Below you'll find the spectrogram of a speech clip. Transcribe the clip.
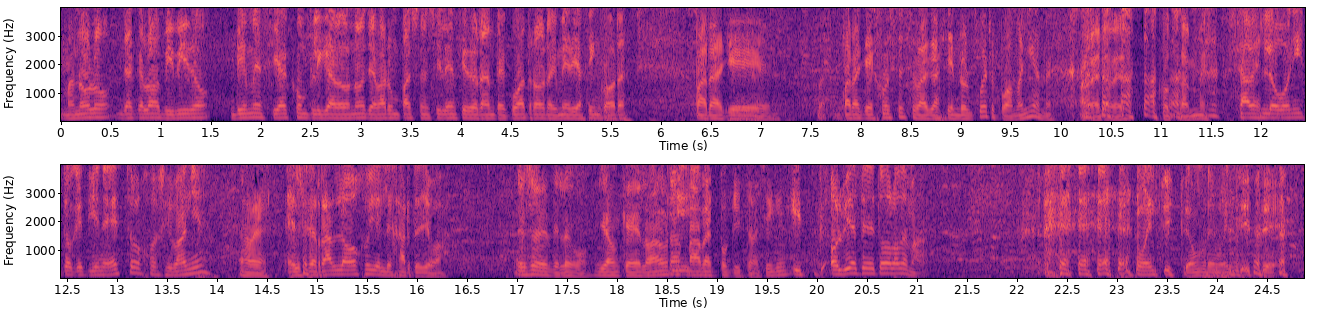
Manolo, ya que lo has vivido, dime si es complicado o no llevar un paso en silencio durante cuatro horas y media, cinco horas, para que para que José se vaya haciendo el cuerpo a mañana. A ver, a ver, contadme. ¿Sabes lo bonito que tiene esto, José Ibáñez? A ver. El cerrar los ojos y el dejarte llevar. Eso desde luego. Y aunque lo abra, Y- va a haber poquito, así que. Y olvídate de todo lo demás. buen chiste, hombre, buen chiste.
